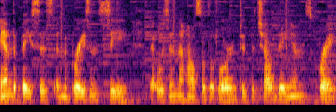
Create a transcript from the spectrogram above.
and the bases and the brazen sea that was in the house of the Lord did the Chaldeans break,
